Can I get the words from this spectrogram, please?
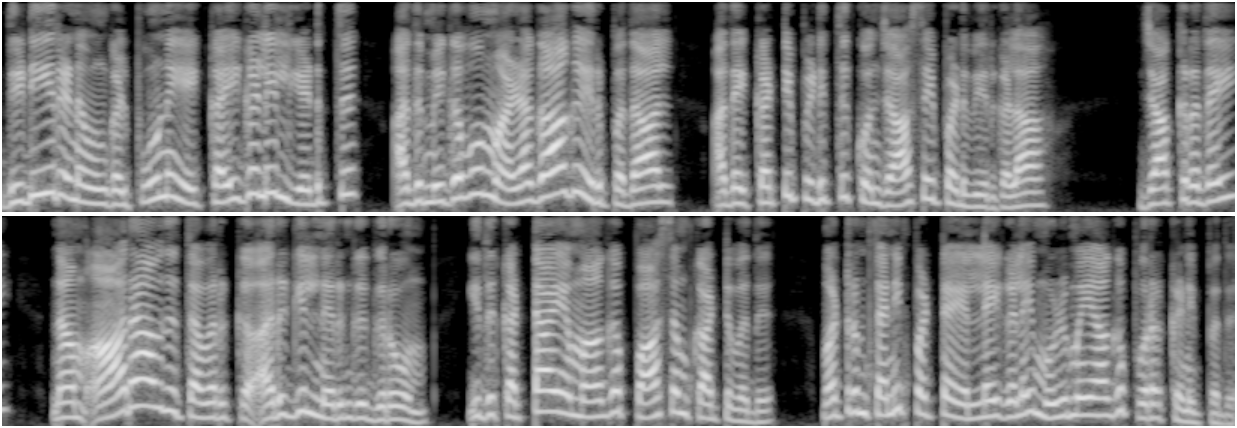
திடீரென உங்கள் பூனையை கைகளில் எடுத்து அது மிகவும் அழகாக இருப்பதால் அதை கட்டிப்பிடித்து கொஞ்சம் ஆசைப்படுவீர்களா? ஜாக்கிரதை நாம் ஆறாவது தவறுக்கு அருகில் நெருங்குகிறோம். இது கட்டாயமாக பாசம் காட்டுவது மற்றும் தனிப்பட்ட எல்லைகளை முழுமையாக புறக்கணிப்பது.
